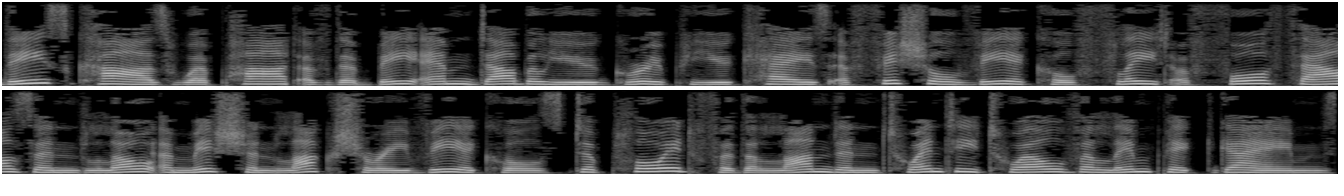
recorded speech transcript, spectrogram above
These cars were part of the BMW Group UK's official vehicle fleet of 4,000 low-emission luxury vehicles deployed for the London 2012 Olympic Games.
